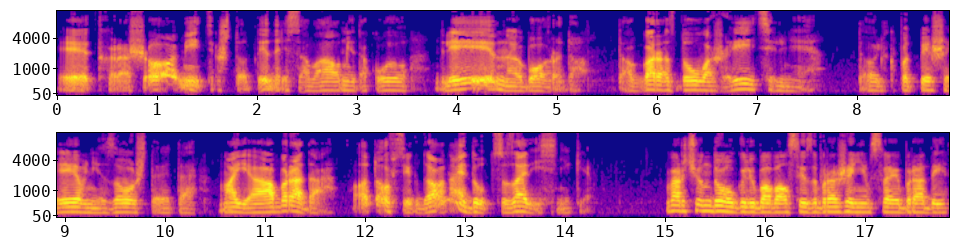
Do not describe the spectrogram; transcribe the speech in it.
«Это хорошо, Митя, что ты нарисовал мне такую длинную бороду. Так гораздо уважительнее. Только подпиши внизу, что это моя борода, а то всегда найдутся завистники». Ворчун долго любовался изображением своей бороды,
